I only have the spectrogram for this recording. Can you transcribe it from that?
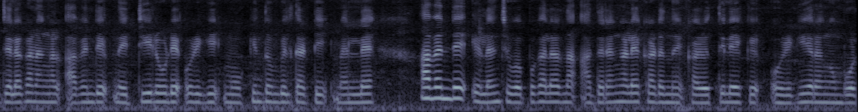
ജലകണങ്ങൾ അവന്റെ നെറ്റിയിലൂടെ ഒഴുകി മൂക്കിൻ തുമ്പിൽ തട്ടി മെല്ലെ അവന്റെ ഇളം ചുവപ്പ് കലർന്ന അതരങ്ങളെ കടന്ന് കഴുത്തിലേക്ക് ഒഴുകിയിറങ്ങുമ്പോൾ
